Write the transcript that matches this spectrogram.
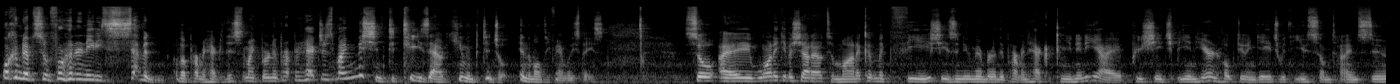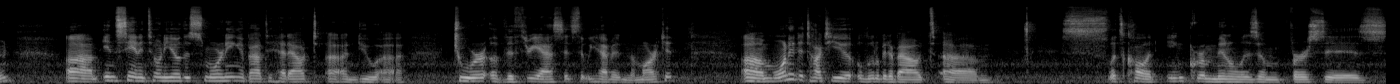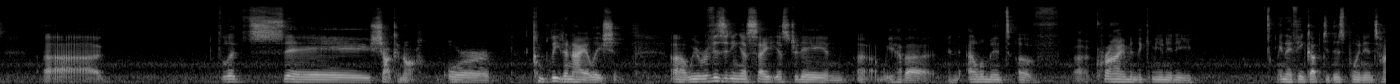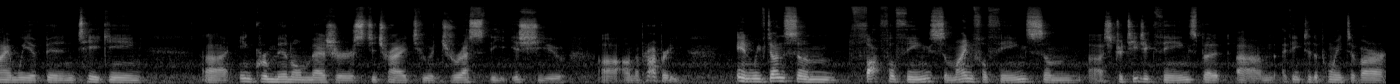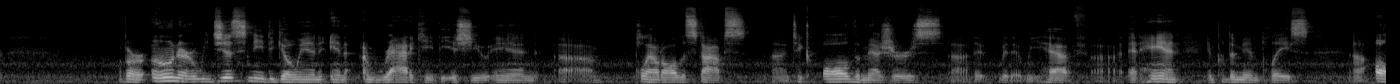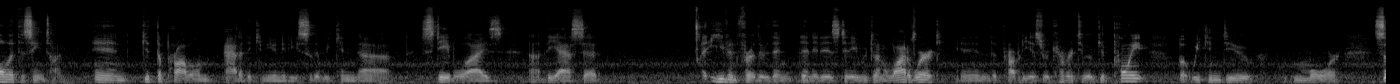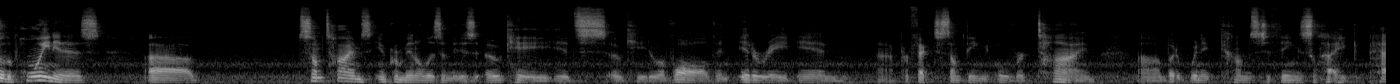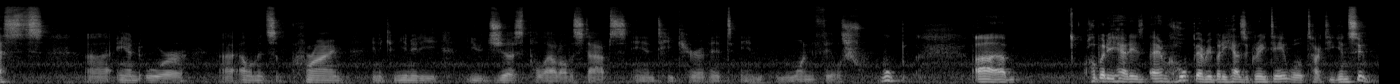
Welcome to episode 487 of Apartment Hacker. This is Mike Brewer, Apartment Hacker. It's my mission to tease out human potential in the multifamily space. So I want to give a shout out to Monica McPhee. She's a new member of the Apartment Hacker community. I appreciate you being here and hope to engage with you sometime soon. Um, in San Antonio this morning, about to head out uh, and do a tour of the three assets that we have in the market. Um, wanted to talk to you a little bit about, um, let's call it incrementalism versus uh, let's say, awe or complete annihilation. Uh, we were visiting a site yesterday, and uh, we have a, an element of uh, crime in the community. And I think up to this point in time, we have been taking uh, incremental measures to try to address the issue uh, on the property. And we've done some thoughtful things, some mindful things, some uh, strategic things, but um, I think to the point of our of our owner, we just need to go in and eradicate the issue and uh, pull out all the stops, uh, take all the measures uh, that, that we have uh, at hand and put them in place uh, all at the same time and get the problem out of the community so that we can uh, stabilize the asset even further than, than it is today. We've done a lot of work and the property has recovered to a good point, but we can do more. So the point is, sometimes incrementalism is okay. It's okay to evolve and iterate and uh, perfect something over time. Uh, but when it comes to things like pests uh, and or uh, elements of crime in a community, you just pull out all the stops and take care of it in one fell swoop. Um, hope, everybody had, his, I hope everybody has a great day. We'll talk to you again soon.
